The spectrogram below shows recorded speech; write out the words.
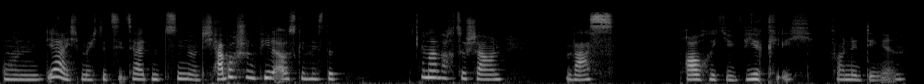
Und ja, ich möchte jetzt die Zeit nutzen und ich habe auch schon viel ausgemistet, um einfach zu schauen, was brauche ich wirklich von den Dingen.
